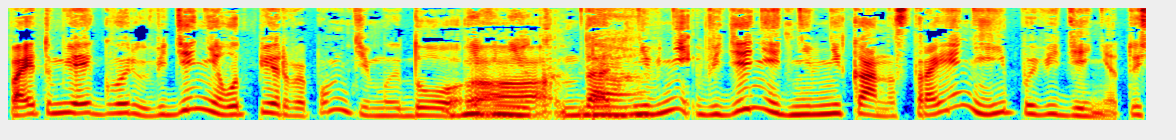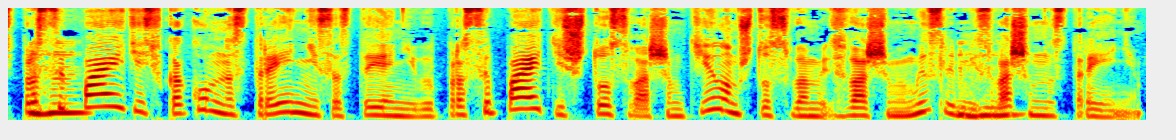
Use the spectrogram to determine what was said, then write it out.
Поэтому я и говорю, ведение, вот первое, помните, мы до... Дневник, а, да, да. дневни- ведение дневника настроения и поведения. То есть просыпаетесь, в каком настроении и состоянии вы просыпаетесь, что с вашим телом, что с, вами, с вашими мыслями и с вашим настроением.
